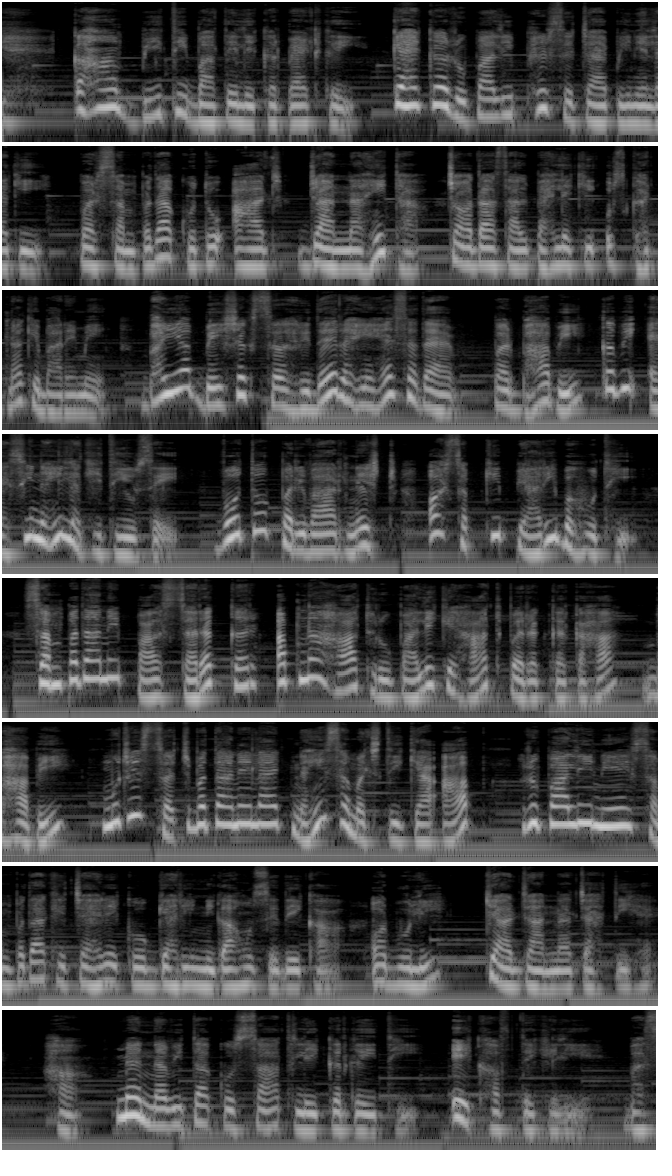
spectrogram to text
कहाँ बीती बातें लेकर बैठ गई। कहकर रूपाली फिर से चाय पीने लगी, पर संपदा को तो आज जानना ही था, चौदह साल पहले की उस घटना के बारे में। भैया बेशक सहृदय रहे हैं सदैव, पर भाभी कभी ऐसी नहीं लगी थी उसे। वो तो परिवार निष्ठ और सबकी प्यारी बहू थी। संपदा ने पास सरक कर अपना हाथ रूपाली के हाथ पर रखकर कहा, भाभी, मुझे सच बताने लायक नहीं समझती क्या आप? रूपाली ने संपदा के चेहरे को गहरी निगाहों से देखा और बोली, क्या जानना चाहती है? हाँ मैं नविता को साथ लेकर गई थी, एक हफ़्ते के लिए, बस,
